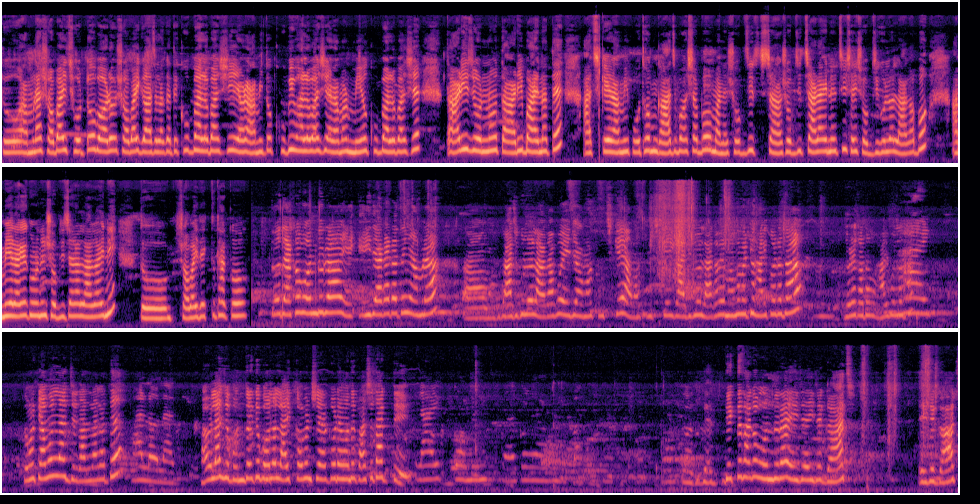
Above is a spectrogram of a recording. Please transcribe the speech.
তো আমরা সবাই ছোট, বড়, সবাই গাছ লাগাতে খুব ভালোবাসি, আর আমি তো খুবই ভালোবাসি, আর আমার মেয়েও খুব ভালোবাসে। তারই জন্য, তারই বায়নাতে আজকের আমি প্রথম গাছ বসাবো মানে সবজির সবজির চারা এনেছি, সেই সবজিগুলো লাগাবো। আমি এর আগে কোনোদিন সবজি চারা লাগাইনি, তো সবাই দেখতে থাকো। তো দেখো বন্ধুরা এই- জায়গাটাতেই আমরা গাছগুলো লাগাবো। এই যে আমার পুচকে আমার পুচকে এই গাছগুলো লাগাবে। মামা একটু হাই করে দাও। জোরে কথা হাই বলো তোমার কেমন লাগছে গাছ লাগাতে? ভালো লাগে ভালো লাগছে? বন্ধুদেরকে বলো লাইক কমেন্ট শেয়ার করে আমাদের পাশে থাকতে। দেখতে থাকো বন্ধুরা এই যে এই যে গাছ। এই যে গাছ।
